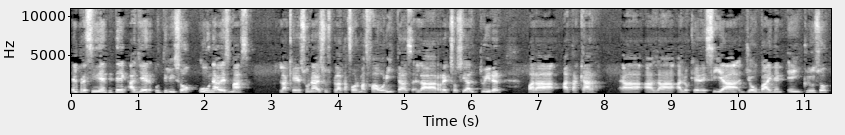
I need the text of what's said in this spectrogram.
El presidente ayer utilizó una vez más la que es una de sus plataformas favoritas, la red social Twitter, para atacar a, lo que decía Joe Biden e incluso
